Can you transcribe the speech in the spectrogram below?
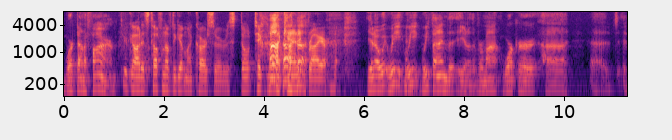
worked on a farm. Dear God, it's tough enough to get my car serviced. Don't take my mechanic, Briar. You know, we, we, we find that, you know, the Vermont worker uh, uh, t-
